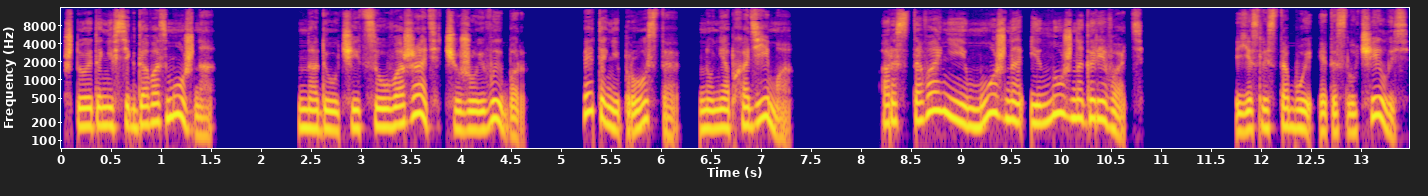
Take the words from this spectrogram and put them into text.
что это не всегда возможно. Надо учиться уважать чужой выбор. Это непросто, но необходимо. О расставании можно и нужно горевать. Если с тобой это случилось,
